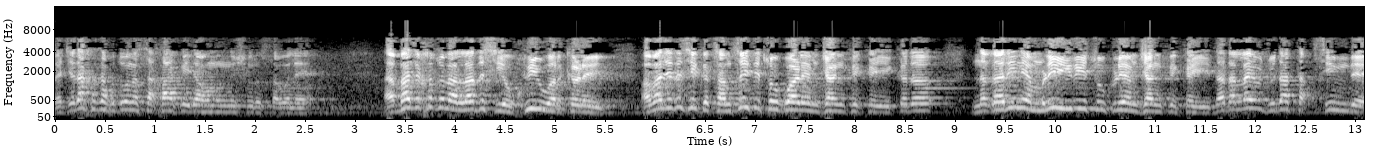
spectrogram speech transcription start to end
چې دا خزه خودونه سخا کوي دا هم نشور سواله باز خزل الله د سیو خوې ور کړی اواز د سې که څمڅې ته څو غواړم جنگ کوي کده نغرین مړی ری څوکړیم جنگ پې کوي دا د الله یو جدا تقسیم دی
